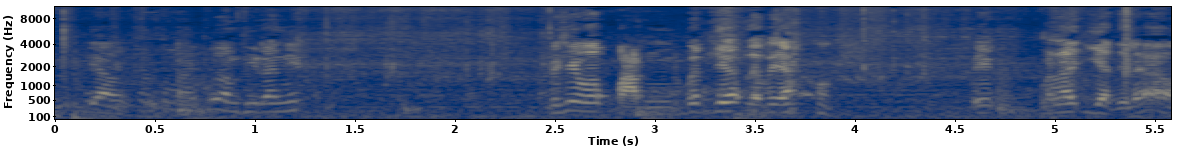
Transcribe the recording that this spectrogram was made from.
นิดเดียวทำไมเพิ่มทีละนิดไม่ใช่ว่าปั่นเบิดเยอะเลยไปเอาเบรกมันละเอียดอยู่แล้ว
